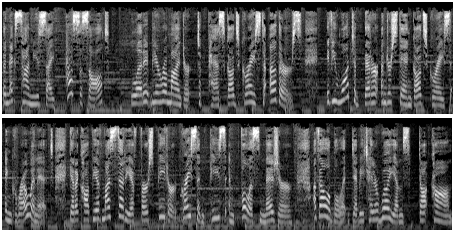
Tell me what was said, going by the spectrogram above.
The next time you say, pass the salt, let it be a reminder to pass God's grace to others. If you want to better understand God's grace and grow in it, get a copy of my study of 1 Peter, Grace and Peace in Fullest Measure, available at debbietaylorwilliams.com.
